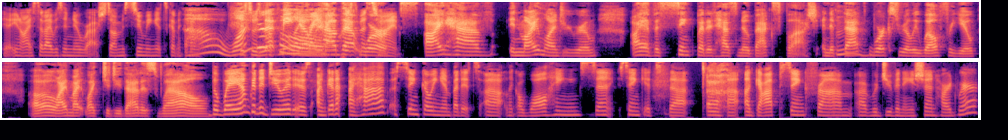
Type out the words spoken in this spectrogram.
you know I said I was in no rush, so I'm assuming it's going to come. Oh, This wonderful. Let me know Right how that Christmas works. time. I have in my laundry room, I have a sink, but it has no backsplash. And if that Mm. works really well for you, oh, I might like to do that as well. The way I'm going to do it is I'm gonna I have a sink going in, but it's uh like a wall hanging sink. It's the uh, a gap sink from uh, Rejuvenation Hardware.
